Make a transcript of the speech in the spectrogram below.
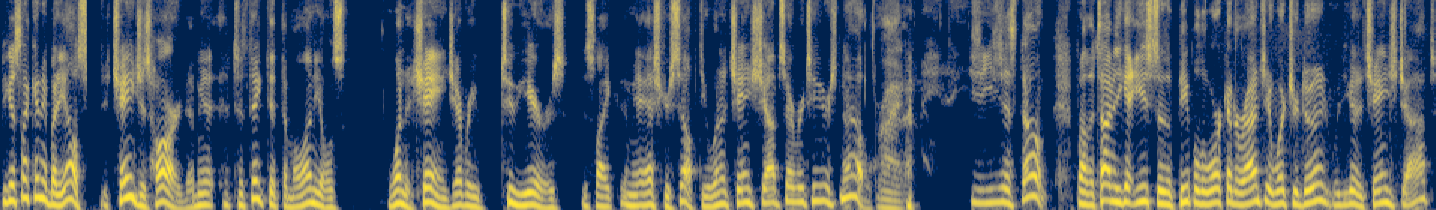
Because, like anybody else, change is hard. I mean, to think that the millennials want to change every two years is like, I mean, ask yourself, do you want to change jobs every two years? No. Right. I mean, you just don't. By the time you get used to the people that are working around you what you're doing, you're going to change jobs.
